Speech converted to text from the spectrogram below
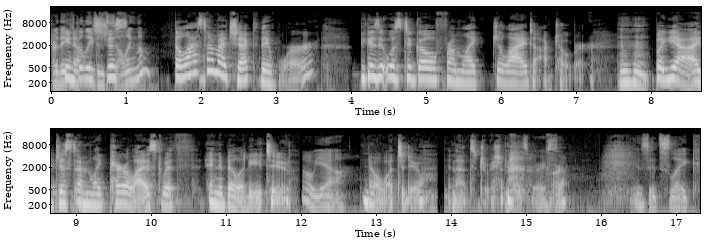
Are they you know, still even just- selling them? the last time I checked, they were because it was to go from like July to October. hmm But yeah, I just i'm like paralyzed with inability to Oh yeah. know what to do in that situation. It's very hard. Is it's like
